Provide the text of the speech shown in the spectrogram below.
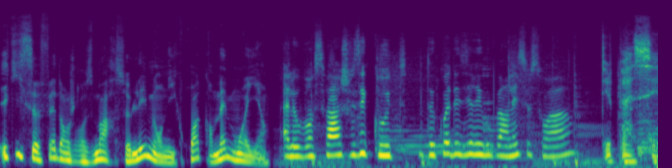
et qui se fait dangereusement harceler, mais on y croit quand même moyen. Allô, bonsoir, je vous écoute. De quoi désirez-vous parler ce soir? Du passé,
